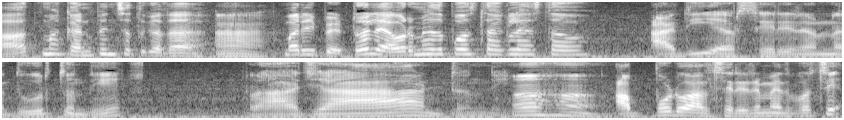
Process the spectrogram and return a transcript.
ఆత్మ కనిపించదు కదా. ఆ. మరి పెట్రోల్ ఎవరి మీద పోసి తగిలేస్తావు అది ఎవరి శరీరంలో దూరుతుంది. రాజా అంటుంది. ఆహా. అప్పుడు వాళ్ళ శరీరం మీద పోసి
